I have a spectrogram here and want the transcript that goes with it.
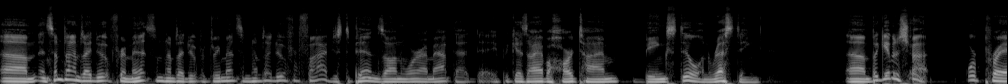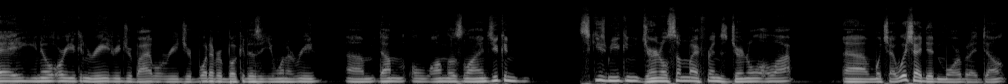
Um, and sometimes I do it for a minute, sometimes I do it for three minutes, sometimes I do it for five. Just depends on where I'm at that day because I have a hard time being still and resting. Um, but give it a shot or pray, you know, or you can read, read your Bible, read your whatever book it is that you want to read um, down along those lines. You can, excuse me, you can journal. Some of my friends journal a lot, um, which I wish I did more, but I don't.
